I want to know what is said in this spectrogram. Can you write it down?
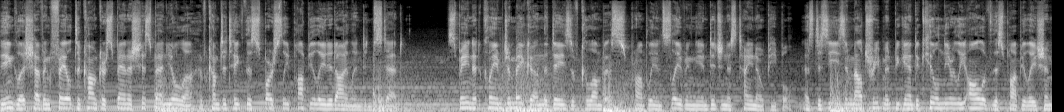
The English, having failed to conquer Spanish Hispaniola, have come to take this sparsely populated island instead. Spain had claimed Jamaica in the days of Columbus, promptly enslaving the indigenous Taino people. As disease and maltreatment began to kill nearly all of this population,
